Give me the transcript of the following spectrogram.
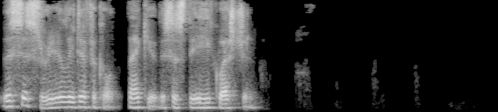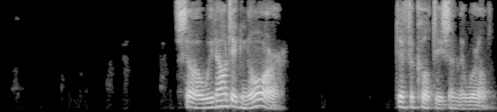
This is really difficult. Thank you. This is the question. So we don't ignore difficulties in the world.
